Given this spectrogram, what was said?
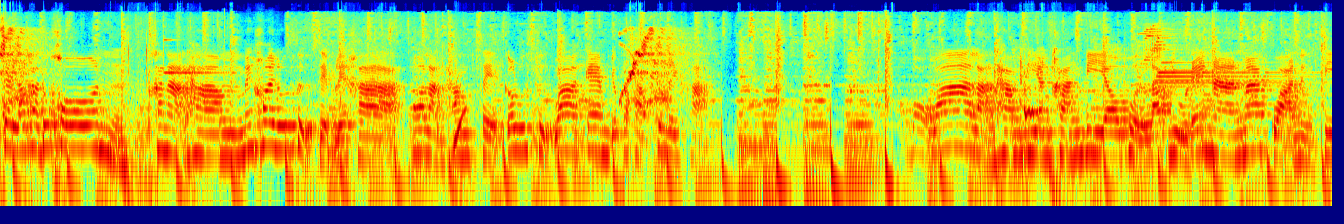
เสร็จแล้วค่ะทุกคน ขณะทำไม่ค่อยรู้สึกเจ็บเลยค่ะ พอหลังทำเสร็จก็รู้สึกว่าแก้มยกกระชับขึ้นเลยค่ะบอกว่าหลังทำเพียงครั้งเดียวผลลัพธ์อยู่ได้นานมากกว่า 1 ปี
